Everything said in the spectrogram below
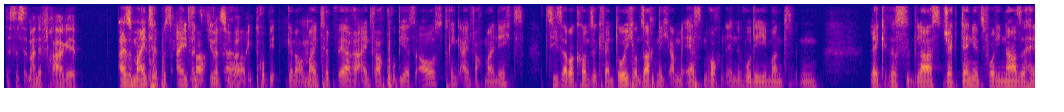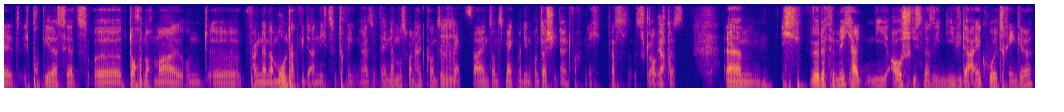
das ist immer eine Frage. Also mein Tipp ist man- einfach, wie man's äh, rüberbringt. probier, genau, Mhm. mein Tipp wäre einfach, probier es aus, trink einfach mal nichts, zieh es aber konsequent durch und sag nicht am ersten Wochenende, wo dir jemand ein leckeres Glas Jack Daniels vor die Nase hält, ich probiere das jetzt äh, doch nochmal und äh, fange dann am Montag wieder an, nicht zu trinken. Also wenn, dann muss man halt konsequent sein, sonst merkt man den Unterschied einfach nicht. Das ist, glaube ich, Ja. das. Ähm, ich würde für mich halt nie ausschließen, dass ich nie wieder Alkohol trinke.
